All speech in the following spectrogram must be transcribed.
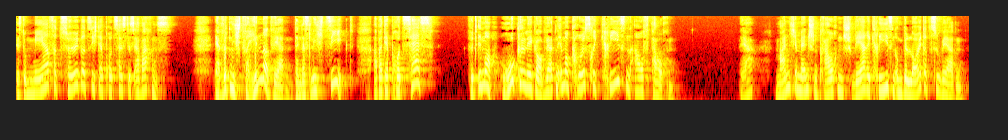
desto mehr verzögert sich der Prozess des Erwachens. Er wird nicht verhindert werden, denn das Licht siegt. Aber der Prozess wird immer ruckeliger, werden immer größere Krisen auftauchen. Ja? Manche Menschen brauchen schwere Krisen, um geläutert zu werden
